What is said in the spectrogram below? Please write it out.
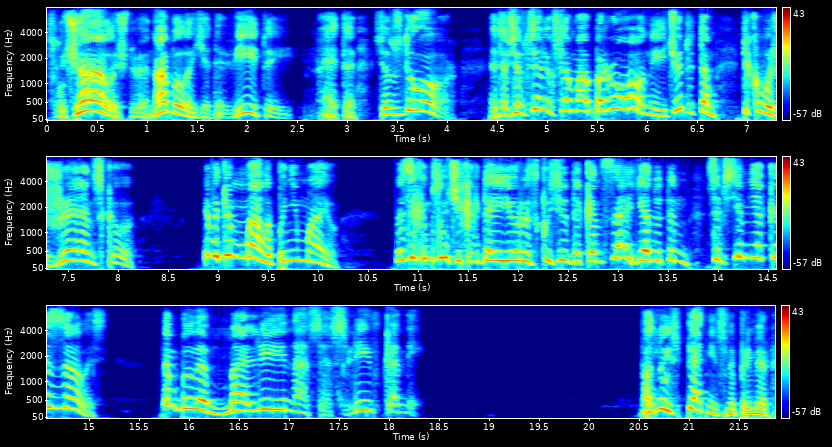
случалось, что она была ядовитой, но это все вздор. Это все в целях самообороны, и что ты там такого женского? Я в этом мало понимаю. Во всяком случае, когда ее раскусил до конца, яду там совсем не оказалось. Там была малина со сливками. В одну из пятниц, например,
